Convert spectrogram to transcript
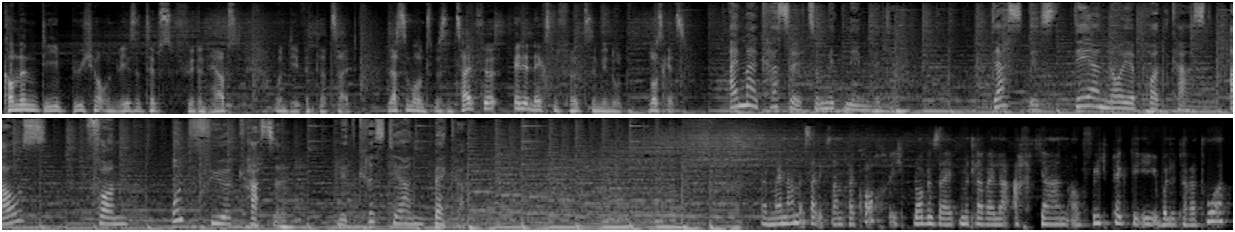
kommen die Bücher und Lesetipps für den Herbst und die Winterzeit. Lassen wir uns ein bisschen Zeit für in den nächsten 14 Minuten. Los geht's. Einmal Kassel zum Mitnehmen bitte. Das ist der neue Podcast aus, von und für Kassel mit Christian Becker. Äh, mein Name ist Alexandra Koch. Ich blogge seit mittlerweile acht Jahren auf readpack.de über Literatur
